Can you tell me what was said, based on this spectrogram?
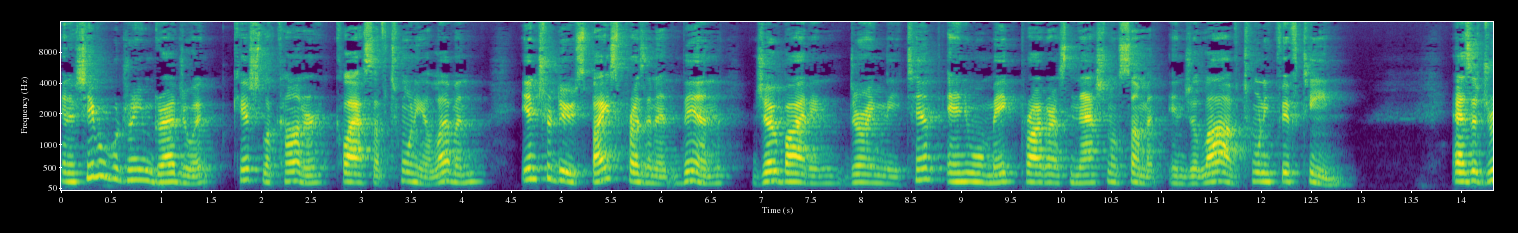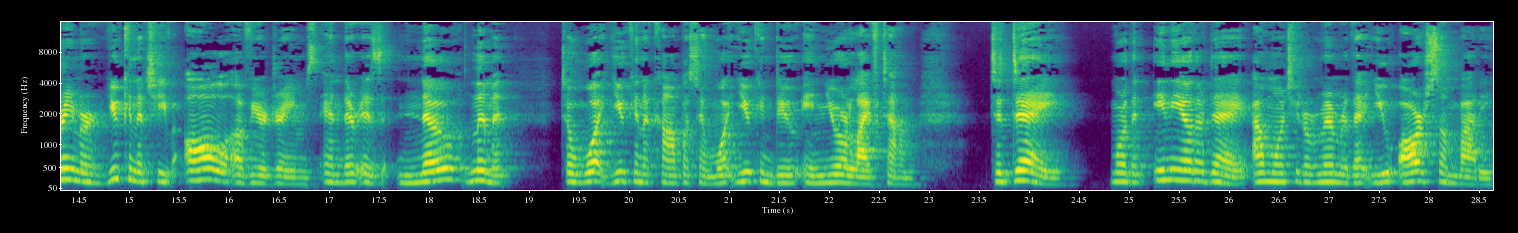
An Achievable Dream graduate, Kishla Connor, class of 2011, introduced Vice President then Joe Biden during the 10th annual Make Progress National Summit in July of 2015. As a dreamer, you can achieve all of your dreams, and there is no limit to what you can accomplish and what you can do in your lifetime. Today, more than any other day, I want you to remember that you are somebody.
